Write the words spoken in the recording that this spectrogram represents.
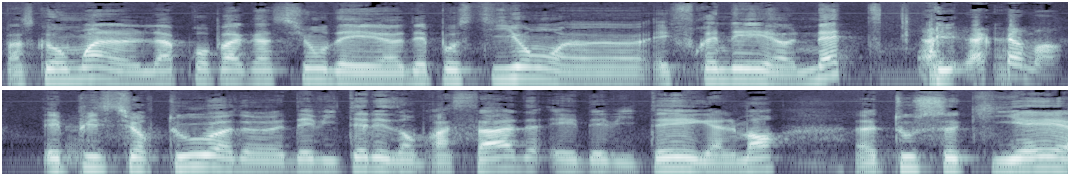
parce qu'au moins la, la propagation des, euh, des postillons euh, est freinée euh, net. Et- Exactement. et puis surtout d'éviter les embrassades et d'éviter également tout ce qui est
